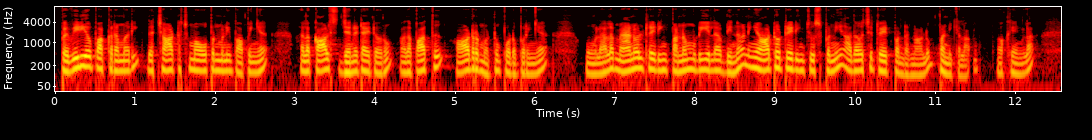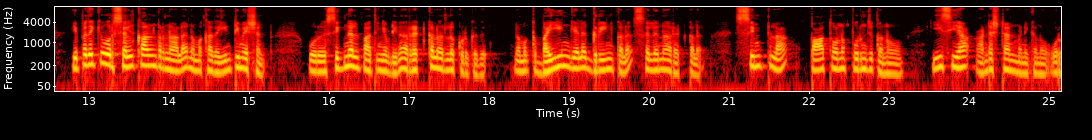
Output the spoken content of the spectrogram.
இப்போ வீடியோ பார்க்குற மாதிரி இந்த சார்ட்டை சும்மா ஓப்பன் பண்ணி பார்ப்பீங்க. அதில் கால்ஸ் ஜென்ரேட் ஆகிட்டு வரும். அதை பார்த்து ஆர்டர் மட்டும் போட போகிறீங்க உங்களால் மேனுவல் ட்ரேடிங் பண்ண முடியல அப்படின்னா நீங்கள் ஆட்டோ ட்ரேடிங் சூஸ் பண்ணி அதை வச்சு ட்ரேட் பண்ணுறனாலும் பண்ணிக்கலாம். ஓகேங்களா இப்போதைக்கு ஒரு செல் கால்ன்றனால நமக்கு அதை இன்டிமேஷன் ஒரு சிக்னல் பார்த்தீங்க அப்படின்னா ரெட் கலரில் கொடுக்குது. நமக்கு பையிங்கேல க்ரீன் கலர் செல்லுனா ரெட் கலர் சிம்பிளாக பார்த்தோன்னே புரிஞ்சுக்கணும். ஈஸியாக அண்டர்ஸ்டாண்ட் பண்ணிக்கணும். ஒரு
